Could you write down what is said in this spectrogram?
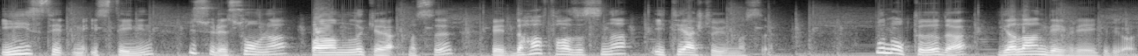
iyi hissetme isteğinin bir süre sonra bağımlılık yaratması ve daha fazlasına ihtiyaç duyulması. Bu noktada da yalan devreye giriyor.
